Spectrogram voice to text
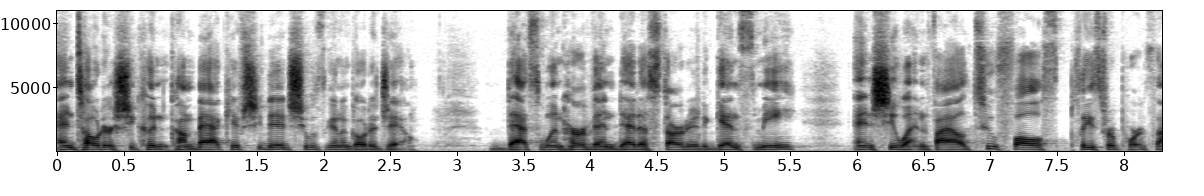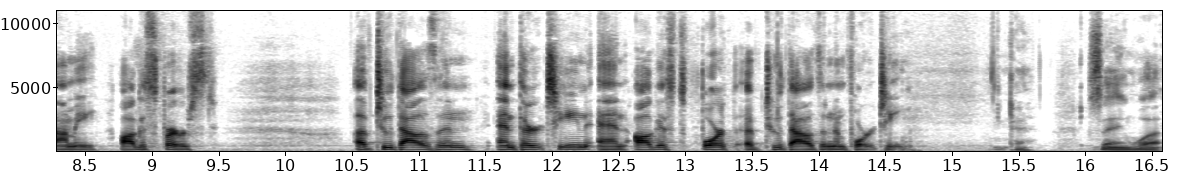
and told her she couldn't come back. If she did, she was gonna go to jail. That's when her vendetta started against me, and she went and filed two false police reports on me August 1st of 2013 and August 4th of 2014. Okay. Saying what?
